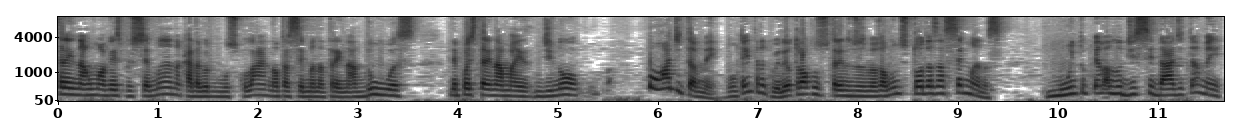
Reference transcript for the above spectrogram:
Treinar uma vez por semana, cada grupo muscular, na outra semana treinar duas, depois treinar mais de novo? Pode também, não tem tranquilo. Eu troco os treinos dos meus alunos todas as semanas. Muito pela ludicidade também,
